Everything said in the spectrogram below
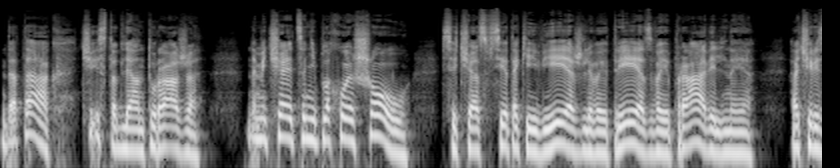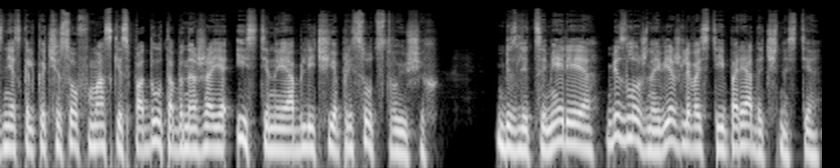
Да так, чисто для антуража. Намечается неплохое шоу, Сейчас все такие вежливые, трезвые, правильные, а через несколько часов маски спадут, обнажая истинные обличья присутствующих. Без лицемерия, без ложной вежливости и порядочности.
